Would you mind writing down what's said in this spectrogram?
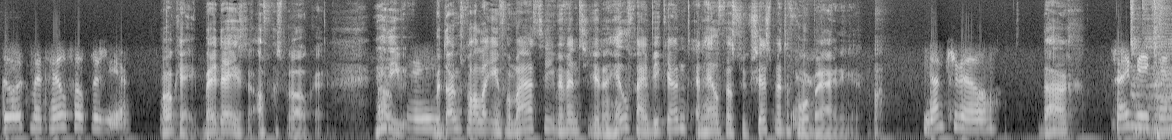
Doe ik met heel veel plezier. Oké, bij deze, afgesproken. Hilly, bedankt voor alle informatie. We wensen je een heel fijn weekend en heel veel succes met de voorbereidingen. Dankjewel. Dag. Fijn weekend.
